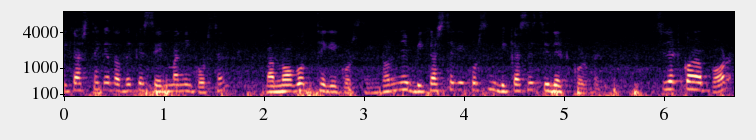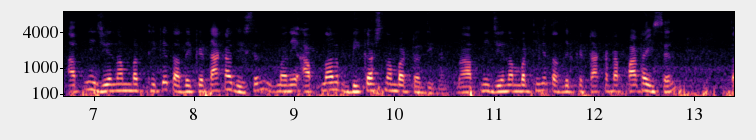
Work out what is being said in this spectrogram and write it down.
বিকাশ থেকে তাদেরকে সেন্ড মানি করছেন বা নগদ থেকে করছেন। ধরেন বিকাশ থেকে করছেন, বিকাশে সিলেক্ট করবেন। সিলেক্ট করার পর আপনি যে নাম্বার থেকে তাদেরকে টাকা দিয়েছেন মানে আপনার বিকাশ নাম্বারটা দিবেন বা আপনি যে নাম্বার থেকে তাদেরকে টাকাটা পাঠাইছেন তো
